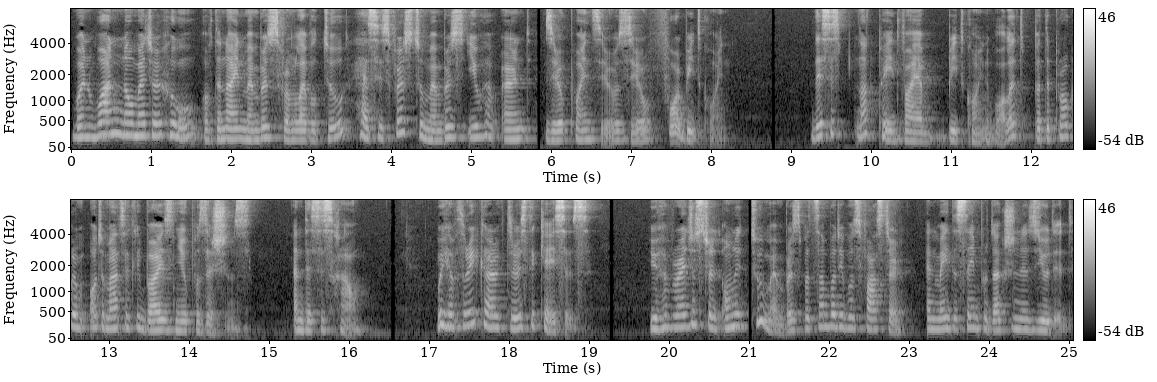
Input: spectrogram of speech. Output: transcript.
When one, no matter who, of the nine members from level 2 has his first two members, you have earned 0.004 Bitcoin. This is not paid via Bitcoin wallet, but the program automatically buys new positions. And this is how. We have three characteristic cases. You have registered only two members, but somebody was faster and made the same production as you did.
